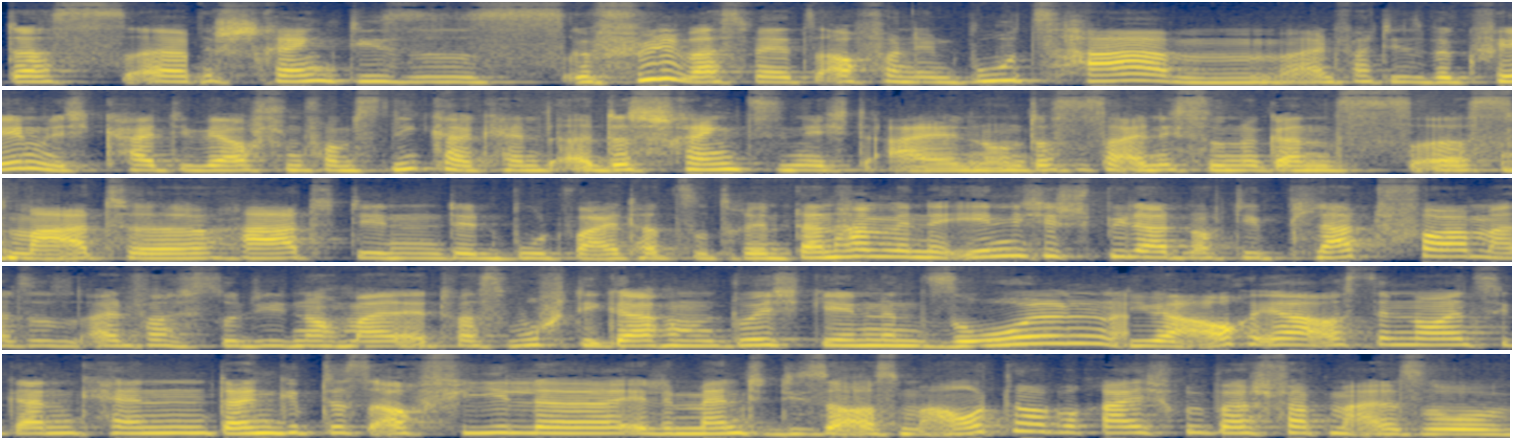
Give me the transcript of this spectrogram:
das äh, schränkt dieses Gefühl, was wir jetzt auch von den Boots haben, einfach diese Bequemlichkeit, die wir auch schon vom Sneaker kennen, äh, das schränkt sie nicht ein. Und das ist eigentlich so eine ganz äh, smarte Art, den, den Boot weiterzudrehen. Dann haben wir eine ähnliche Spielart noch die Plattform, also einfach so die nochmal etwas wuchtigeren durchgehenden Sohlen, die wir auch eher aus den 90ern kennen. Dann gibt es auch viele Elemente, die so aus dem Outdoor-Bereich rüberschwappen. Also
